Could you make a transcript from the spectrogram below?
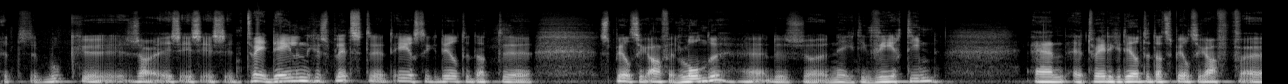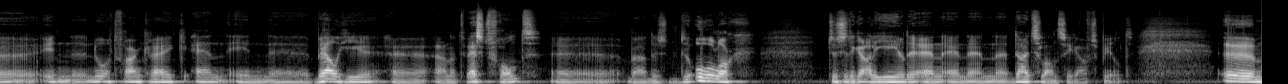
het boek eh, is, is, is in twee delen gesplitst. Het eerste gedeelte dat speelt zich af in Londen, hè, dus eh, 1914. En het tweede gedeelte dat speelt zich af in Noord-Frankrijk en in België aan het Westfront. waar dus de oorlog tussen de geallieerden en, en, en Duitsland zich afspeelt. Ehm,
